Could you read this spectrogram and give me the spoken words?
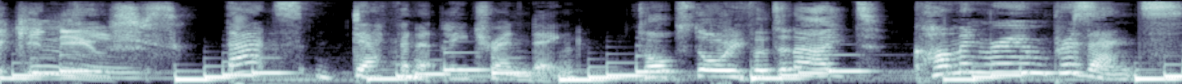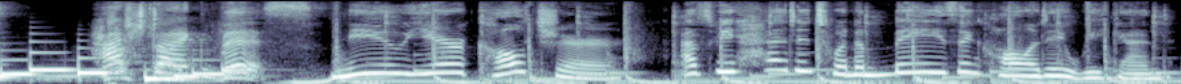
Breaking news. That's definitely trending. Top story for tonight. Common Room presents hashtag this. New Year culture. As we head into an amazing holiday weekend,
